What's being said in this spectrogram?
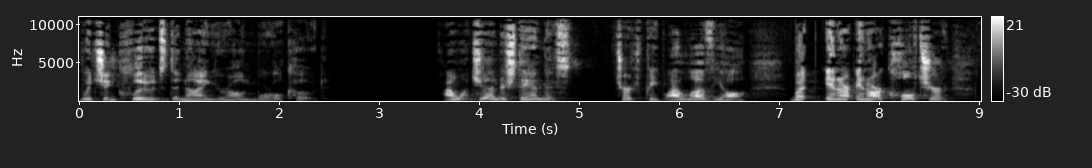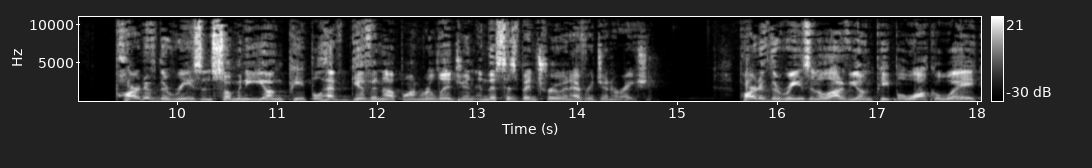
which includes denying your own moral code. I want you to understand this, church people. I love y'all, but in our in our culture, Part of the reason so many young people have given up on religion, and this has been true in every generation, part of the reason a lot of young people walk away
